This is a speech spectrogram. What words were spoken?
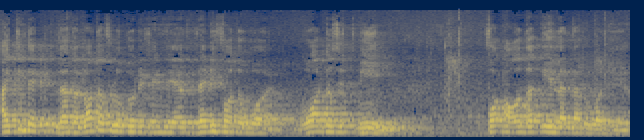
I think that there's a lot of logo written here, ready for the world. What does it mean? For all the e-learner over here.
